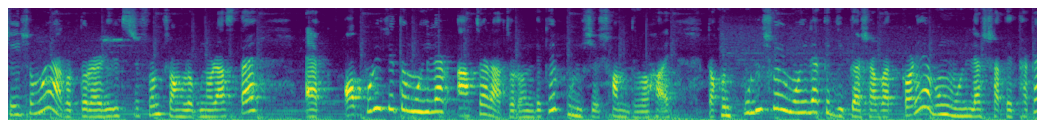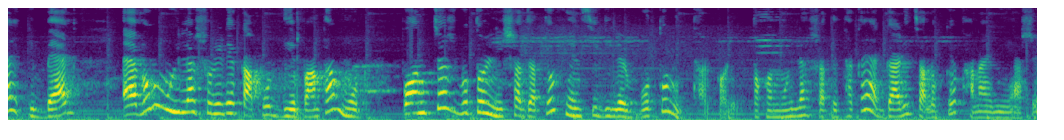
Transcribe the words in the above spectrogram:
সেই সময় আগরতলা রেল স্টেশন সংলগ্ন রাস্তায় এক অপরিচিত মহিলার আচার আচরণ দেখে পুলিশের সন্দেহ হয়। তখন পুলিশ ওই মহিলাকে জিজ্ঞাসাবাদ করে এবং মহিলার সাথে থাকা একটি ব্যাগ এবং মহিলার শরীরে কাপড় দিয়ে বাঁধা মোট পঞ্চাশ বোতল নেশা জাতীয় ফেন্সি ডিলের বোতল উদ্ধার করে। তখন মহিলার সাথে থাকা এক গাড়ি চালককে থানায় নিয়ে আসে।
